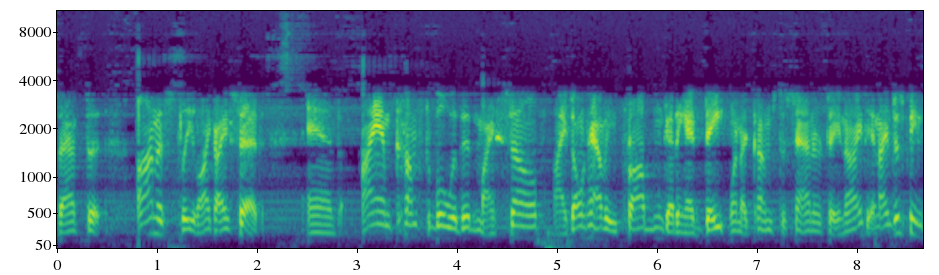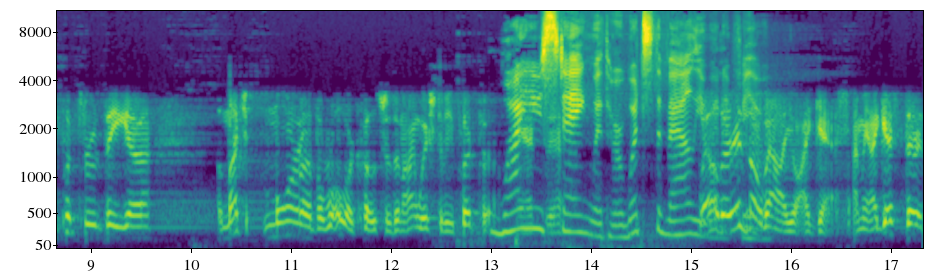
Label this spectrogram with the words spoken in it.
that, uh, honestly, like I said, and I am comfortable with it myself. I don't have a problem getting a date when it comes to Saturday night, and I'm just being put through the. Much more of a roller coaster than I wish to be put through. Why are And, you uh, staying with her? What's the value? Well, it there is no value, I guess. I mean, I guess there.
